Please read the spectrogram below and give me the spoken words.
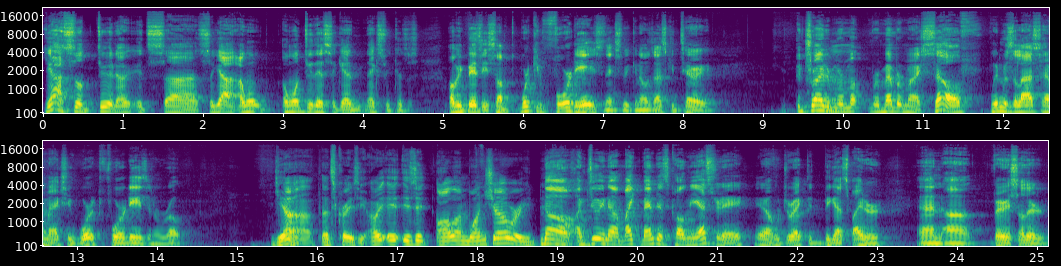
Yeah. So, dude, it's uh, so yeah. I won't I won't do this again next week because I'll be busy. So I'm working four days next week, and I was asking Terry to try to rem- remember myself. When was the last time I actually worked four days in a row? Yeah, that's crazy. Are, is it all on one show or you? No, I'm doing. Uh, Mike Mendez called me yesterday. You know, who directed Big Ass Spider and uh, various other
